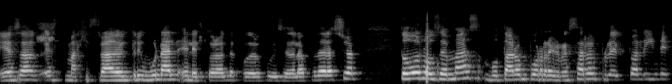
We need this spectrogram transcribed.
Esa es magistrada del Tribunal Electoral del Poder Judicial de la Federación. Todos los demás votaron por regresar el proyecto al INE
